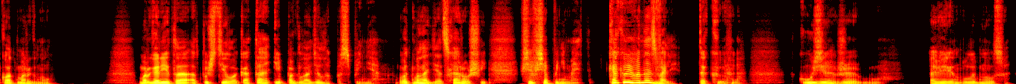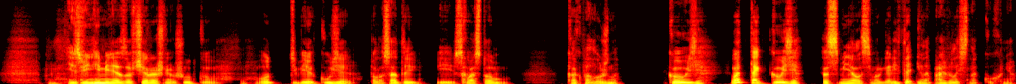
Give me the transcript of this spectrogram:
Кот моргнул. Маргарита отпустила кота и погладила по спине. — Вот молодец, хороший. Все-все понимает. Как вы его назвали? — Так Кузя же... Аверин улыбнулся. — Извини меня за вчерашнюю шутку. Вот тебе Кузя, полосатый и с хвостом, как положено. — Кузя, вот так Кузя, — рассмеялась Маргарита и направилась на кухню.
